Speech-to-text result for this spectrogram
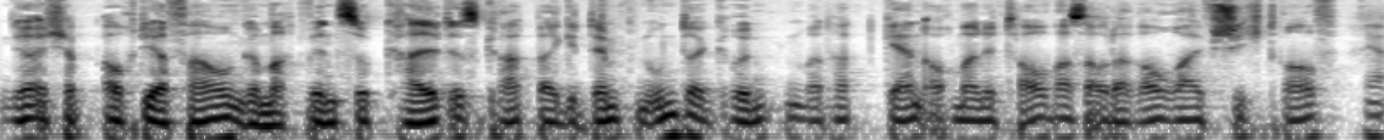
Ja, ich habe auch die Erfahrung gemacht, wenn es so kalt ist, gerade bei gedämmten Untergründen, man hat gern auch mal eine Tauwasser- oder Raureifschicht drauf, ja.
